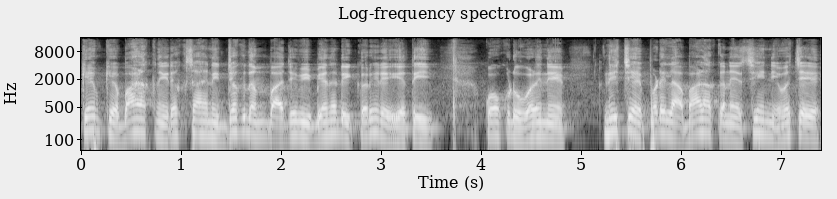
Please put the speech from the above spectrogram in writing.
કેમ કે બાળકની રક્ષા એની જગદંબા જેવી બેનડી કરી રહી હતી. કોકડું વળીને નીચે પડેલા બાળક અને સિંહની વચ્ચે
